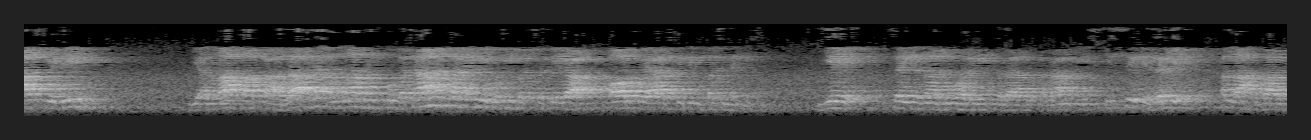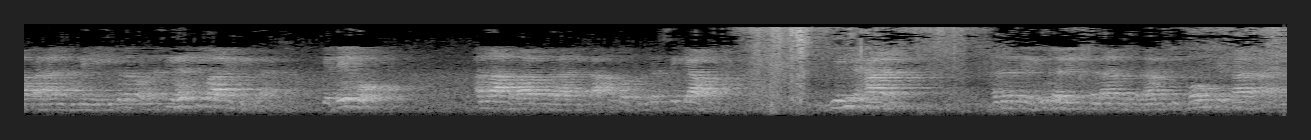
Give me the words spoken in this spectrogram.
آج کے دن یہ اللہ کا عذاب ہے، اللہ جس کو بچانا چاہیں گے وہی بچ سکے گا اور کوئی آج کے دن بچ نہیں یہ سیدنا نوح علیہ السلام کے اس قصے کے ذریعے اللہ تبارک تعالیٰ نے ہمیں یہ عبرت اور نصیحت کی باتیں سکھلائی کہ دیکھو، اللہ تبارک تعالیٰ کی طاقت اور قدرت سے کیا ہو؟ یہی حال حضرت حدود علیہ السلام السلام کی قوم کے ساتھ آیا۔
